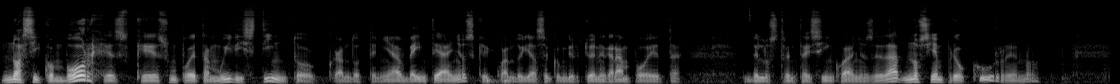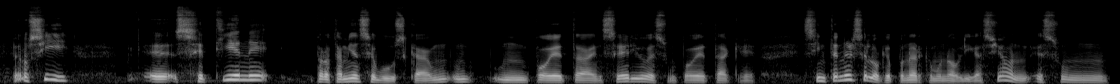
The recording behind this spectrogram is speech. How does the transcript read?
No así con Borges, que es un poeta muy distinto cuando tenía 20 años que cuando ya se convirtió en el gran poeta de los 35 años de edad. No siempre ocurre, ¿no? Pero sí, eh, se tiene, pero también se busca. Un, un- un poeta en serio es un poeta que, sin tenérselo que poner como una obligación, es un,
